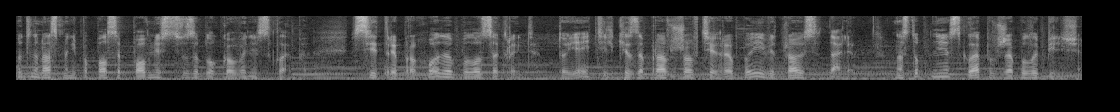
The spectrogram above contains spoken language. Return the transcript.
Один раз мені попався повністю заблоковані склепи. Всі три проходи було закриті, то я й тільки забрав жовті гриби і відправився далі. Наступні склепи вже були більші.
